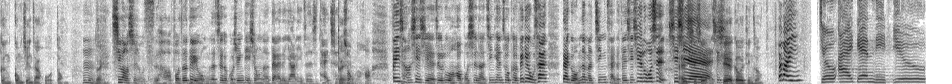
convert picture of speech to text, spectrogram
跟共建在活动。嗯对。希望是如此哈否则对于我们的这个国军弟兄呢带来的压力真的是太沉重了哈。非常谢谢这个陆文浩博士呢今天做客飞碟午餐带给我们那么精彩的分析。谢谢陆博士谢谢谢谢各位听众。拜拜。就爱点你 ufo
